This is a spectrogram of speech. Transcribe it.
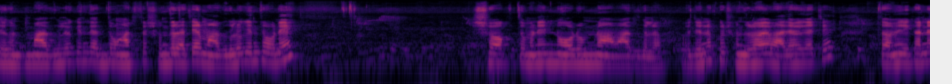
দেখুন, মাছগুলো কিন্তু একদম আস্তে সুন্দর আছে, আর মাছগুলো কিন্তু অনেক শক্ত মানে নরম না মাছগুলো ওই জন্য খুব সুন্দরভাবে ভাজা হয়ে গেছে। তো আমি এখানে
